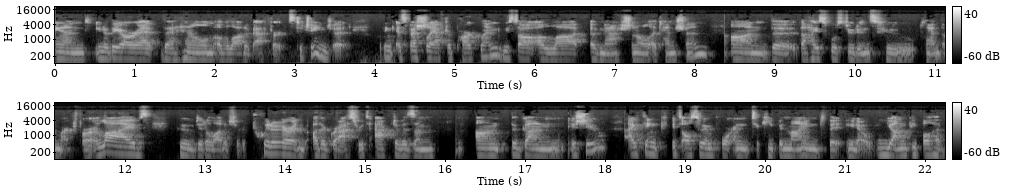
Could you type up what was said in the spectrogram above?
And, you know, they are at the helm of a lot of efforts to change it. I think, especially after Parkland, we saw a lot of national attention on the, the high school students who planned the March for Our Lives, who did a lot of sort of Twitter and other grassroots activism on the gun issue. I think it's also important to keep in mind that, you know, young people have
